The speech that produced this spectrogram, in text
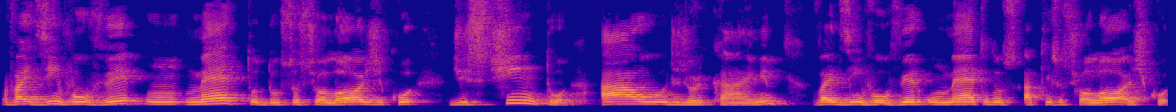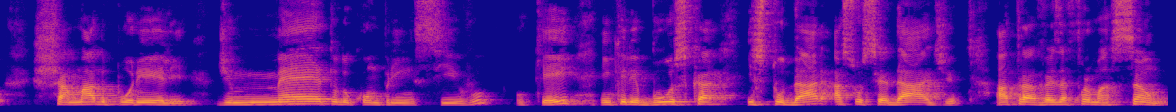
vai desenvolver um método sociológico distinto ao de Durkheim, vai desenvolver um método aqui sociológico chamado por ele de método compreensivo, ok? Em que ele busca estudar a sociedade através da formação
